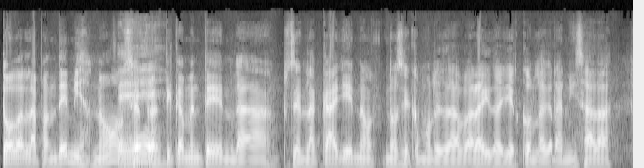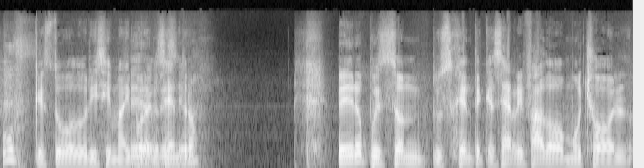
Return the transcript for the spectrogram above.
toda la pandemia, ¿no? Sí. O sea, prácticamente en la, pues en la calle, no, no sé cómo les habrá ido ayer con la granizada Uf. que estuvo durísima ahí por el durísimo. centro. Pero pues son pues gente que se ha rifado mucho el-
